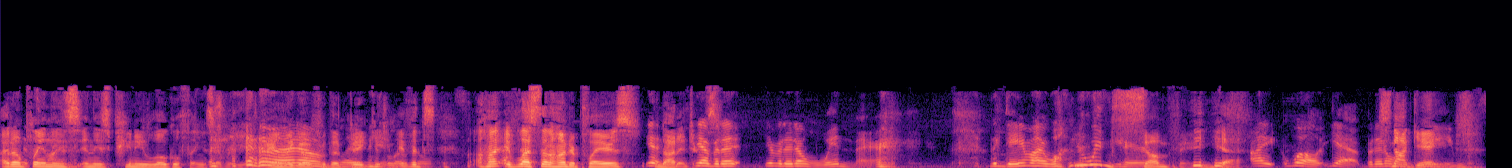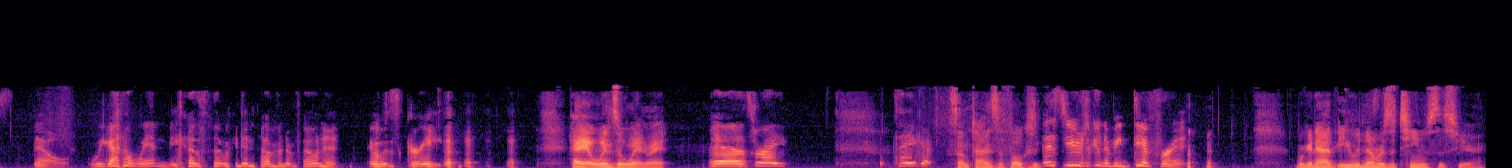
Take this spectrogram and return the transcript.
I don't play in fine. these in these puny local things every year. I I only go for the big in these game. If it's ones. a hun- if less than 100 players, yeah, not Yeah, but I yeah, but I don't win there. the game I won. You win year, something. yeah. I well, yeah, but I It's don't. not win games. No, we got to win because we didn't have an opponent. It was great. Hey, a win's a win, right? yeah, that's right. Take it. Sometimes the folks This year's gonna be different. We're gonna have even numbers of teams this year.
